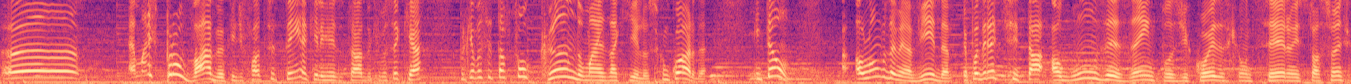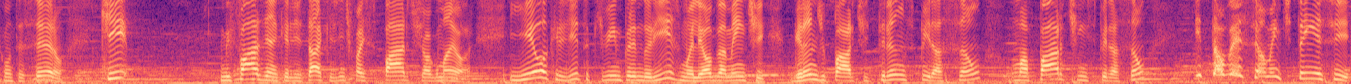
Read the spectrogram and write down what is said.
uh, é mais provável que de fato você tenha aquele resultado que você quer, porque você está focando mais naquilo, você concorda? Então, ao longo da minha vida, eu poderia te citar alguns exemplos de coisas que aconteceram e situações que aconteceram que me fazem acreditar que a gente faz parte de algo maior. E eu acredito que o empreendedorismo, ele é obviamente grande parte transpiração, uma parte inspiração e talvez realmente tenha esse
